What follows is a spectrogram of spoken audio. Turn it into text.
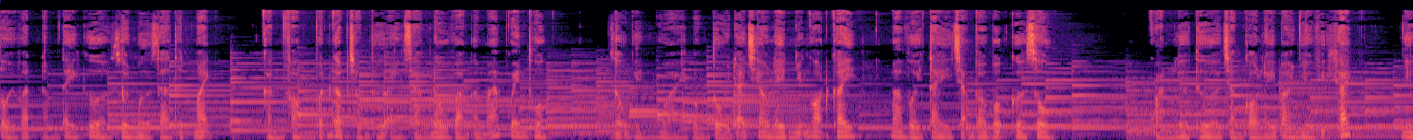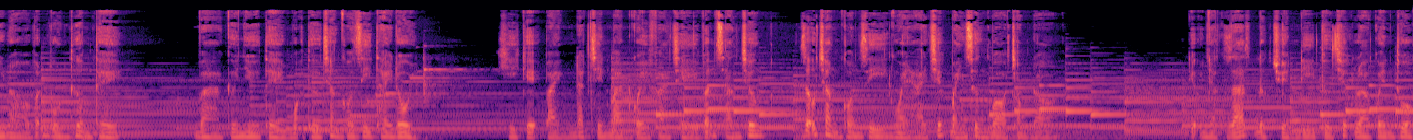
Tôi vặn nắm tay cửa rồi mở ra thật mạnh. Căn phòng vẫn ngập trong thứ ánh sáng nâu vàng ấm áp quen thuộc. Dẫu bên ngoài bóng tối đã treo lên những ngọn cây mà với tay chạm vào bậu cửa sổ. Quán lừa thừa chẳng có lấy bao nhiêu vị khách, như nó vẫn vốn thường thế. Và cứ như thể mọi thứ chẳng có gì thay đổi. Khi kệ bánh đặt trên bàn quầy pha chế vẫn sáng trưng, dẫu chẳng còn gì ngoài hai chiếc bánh sừng bò trong đó. Điệu nhạc jazz được chuyển đi từ chiếc loa quen thuộc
